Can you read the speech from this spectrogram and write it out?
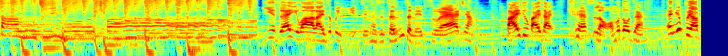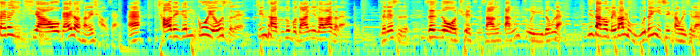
把木屐磨穿，一砖一瓦来之不易，这才是真正的专家。败就败在全是那么多砖，哎，你不要逮到一条街道上的撬噻，哎，撬得跟果油似的。警察叔叔不抓你抓哪个呢？真的是人若缺智商当贼都难。你咋个没把路灯一起看回去呢？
